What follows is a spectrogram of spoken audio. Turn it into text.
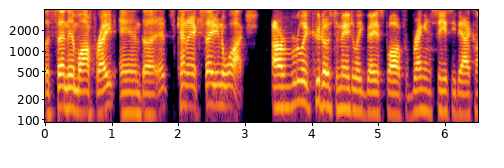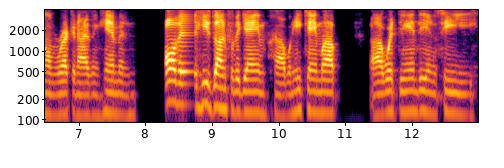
let's send him off right, and uh, it's kind of exciting to watch. Uh, really kudos to Major League Baseball for bringing CC back home, recognizing him and all that he's done for the game. Uh, when he came up, uh, with the Indians. He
